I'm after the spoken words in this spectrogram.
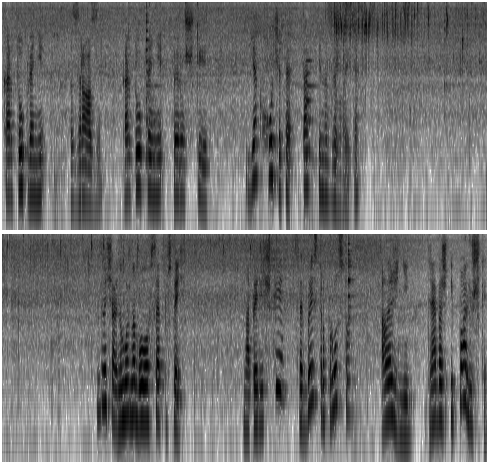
Картопляні зрази, картопляні пирожки. Як хочете, так і називайте. Звичайно, можна було все пустити на пиріжки. Це швидко, просто, але ж ні. Треба ж і палюшки,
